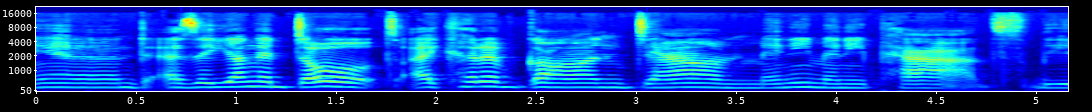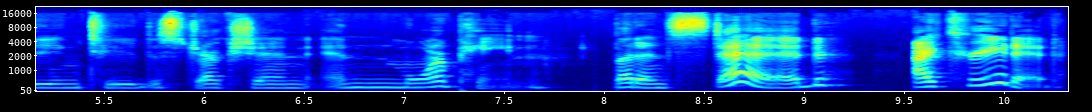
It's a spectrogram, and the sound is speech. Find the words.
and as a young adult, I could have gone down many, many paths leading to destruction and more pain. But instead, I created.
